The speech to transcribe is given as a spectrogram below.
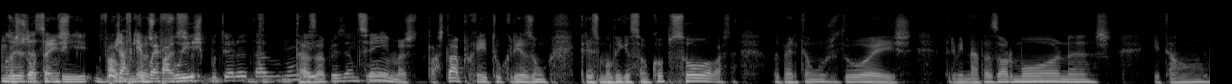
Mas, Mas eu já tens- senti, falam já fiquei bem pais- feliz por ter estado num date, a- por exemplo. Sim, mas lá está, porque aí tu crias, um, crias uma ligação com a pessoa, lá está. Libertam os dois, determinadas hormonas, e estão.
